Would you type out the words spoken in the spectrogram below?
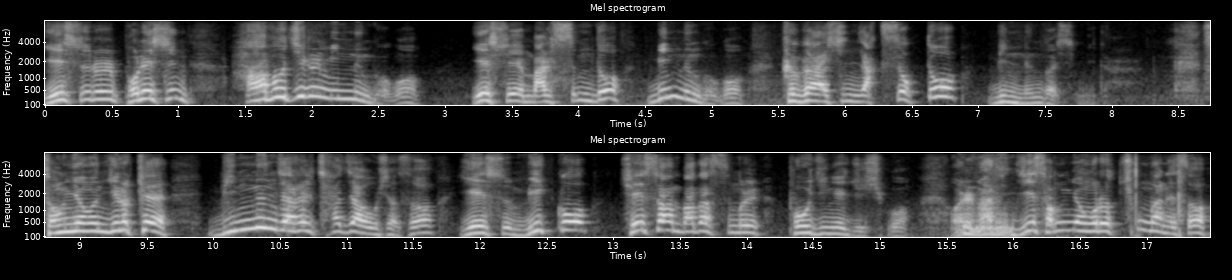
예수를 보내신 아버지를 믿는 거고 예수의 말씀도 믿는 거고 그가 하신 약속도 믿는 것입니다. 성령은 이렇게 믿는 자를 찾아오셔서 예수 믿고 죄사함 받았음을 보증해 주시고 얼마든지 성령으로 충만해서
